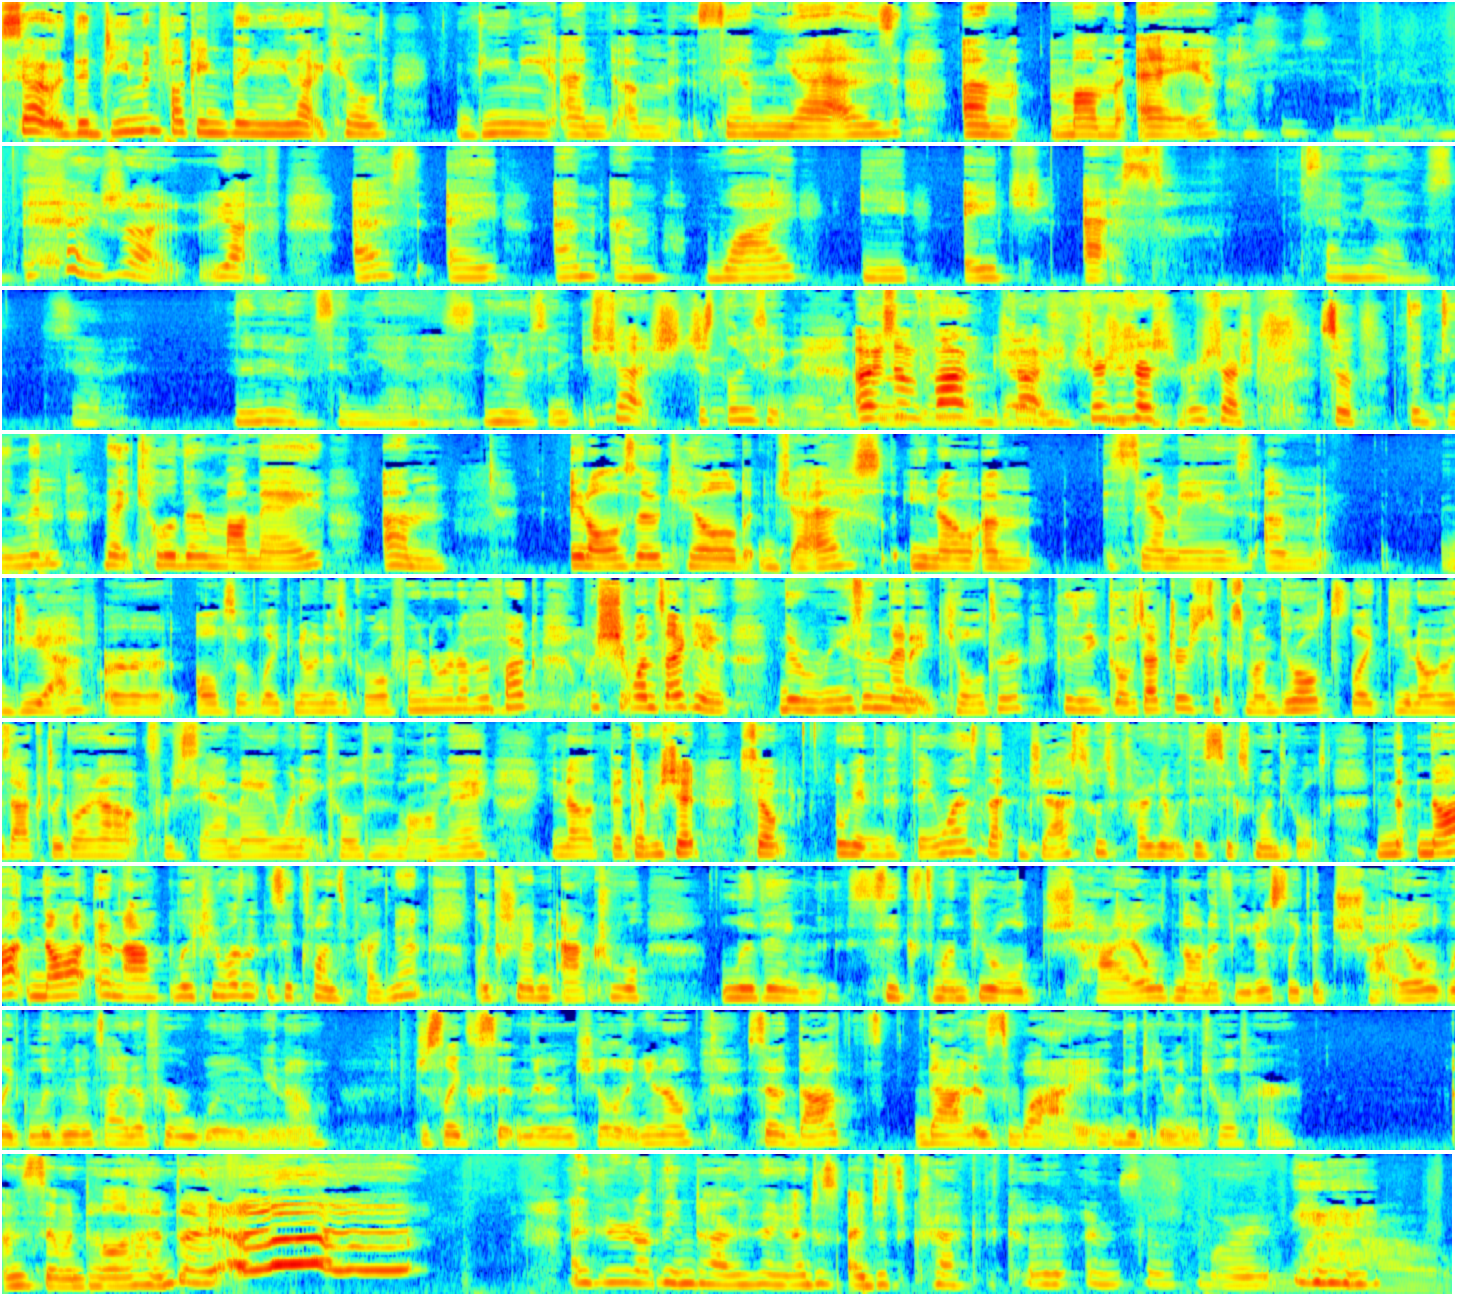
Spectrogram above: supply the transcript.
So the demon fucking thingy that killed Deanie and um Sammy's um mom A. Did you say Sam Yen? Hey, shut. Yes, S A M M Y E H S. Sammy's. Seven. No, no, no, Sammy's. No, no, Sam. Shush. Just let me speak. Alright, so go, fuck. Shush, shush, shush, shush, shush. So the demon that killed their mame, um, it also killed Jess. You know, um, Sammy's um GF or also like known as girlfriend or whatever the mm-hmm. fuck. But shit, one second. The reason that it killed her because it goes after six month year olds. Like you know, it was actually going out for Sammy when it killed his mom. You know, like that type of shit. So okay, the thing was that Jess was pregnant with a six month year old. N- not not an act like she wasn't six months pregnant. Like she had an actual living six month year old child, not a fetus, like a child, like living inside of her womb. You know. Just like sitting there and chilling, you know? So that's that is why the demon killed her. I'm so intelligent. I, ah! I figured out the entire thing. I just I just cracked the code. I'm so smart. Wow.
